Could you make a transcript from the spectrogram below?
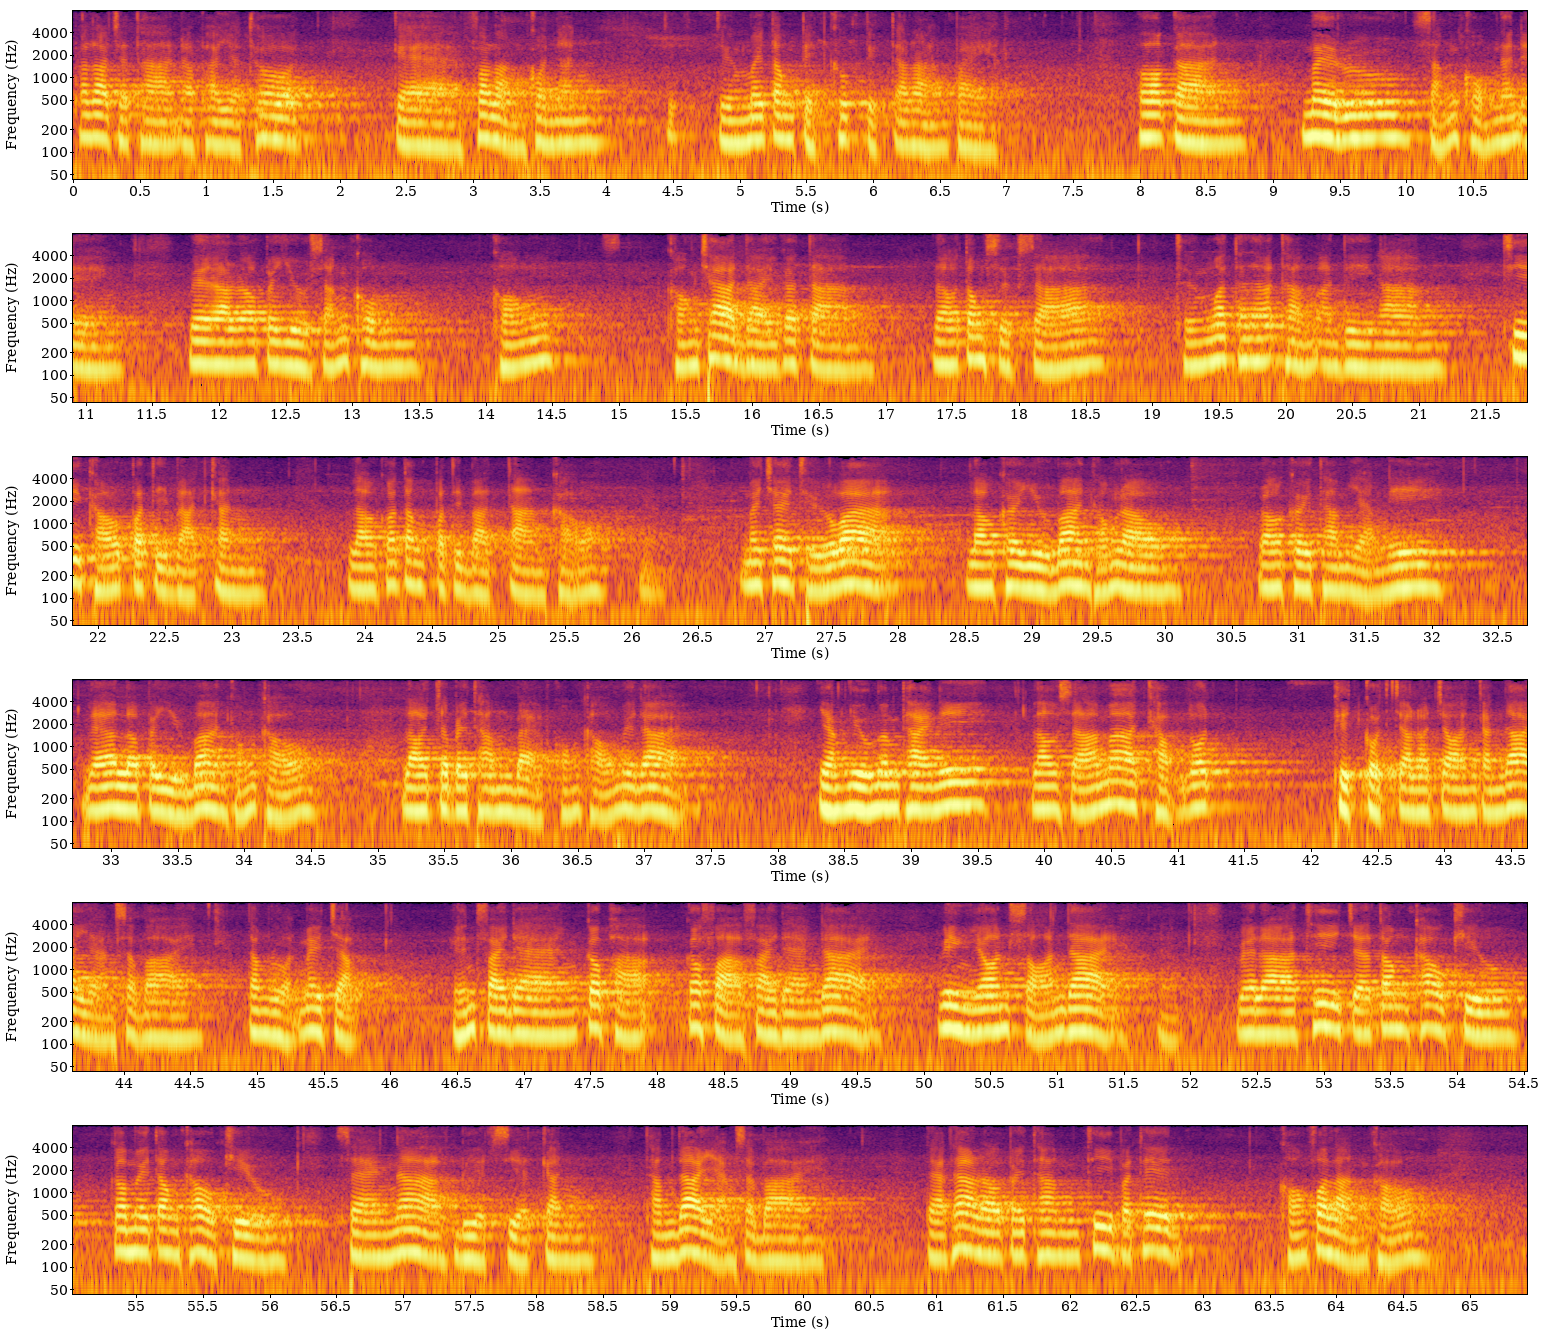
พระราชทานอภัยโทษ แก่ฝรั่งคนนั้น จึงไม่ต้องติดคุกติดตารางไป เพราะการไม่รู้สังคมนั่นเอง เวลาเราไปอยู่สังคมของของชาติใดก็ตาม เราต้องศึกษาถึงวัฒนธรรมอันดีงาม ที่เขาปฏิบัติกัน เราก็ต้องปฏิบัติตามเขา ไม่ใช่ถือว่าเราเคยอยู่บ้านของเรา เราเคยทำอย่างนี้ แล้วเราไปอยู่บ้านของเขา เราจะไปทำแบบของเขาไม่ได้ อย่างอยู่เมืองไทยนี้เราสามารถขับรถผิดกฎจราจรกันได้อย่างสบาย ตำรวจไม่จับ เห็นไฟแดงก็ผ่าก็ฝ่าไฟแดงได้ วิ่งย้อนสอนได้ เวลาที่จะต้องเข้าคิว ก็ไม่ต้องเข้าคิว แซงหน้าเบียดเสียดกันทำได้อย่างสบาย แต่ถ้าเราไปทำที่ประเทศของฝรั่งเขา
